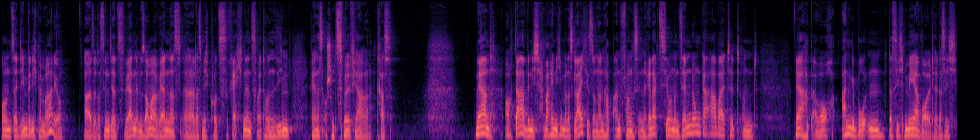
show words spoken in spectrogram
und seitdem bin ich beim Radio. Also das sind jetzt, werden im Sommer, werden das, äh, lass mich kurz rechnen, 2007, werden das auch schon zwölf Jahre. Krass. Naja, und auch da bin ich, mache ich nicht immer das Gleiche, sondern habe anfangs in Redaktion und Sendung gearbeitet und ja, habe aber auch angeboten, dass ich mehr wollte, dass ich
